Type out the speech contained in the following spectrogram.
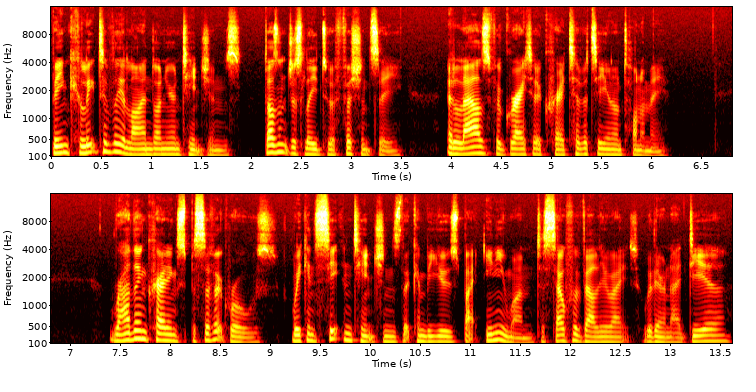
Being collectively aligned on your intentions doesn't just lead to efficiency, it allows for greater creativity and autonomy. Rather than creating specific rules, we can set intentions that can be used by anyone to self evaluate whether an idea,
